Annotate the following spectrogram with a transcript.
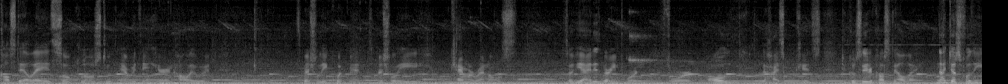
Cal State LA is so close to everything here in Hollywood, especially equipment, especially camera rentals. So yeah, it is very important for all the high school kids to consider Cal State LA. Not just for the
